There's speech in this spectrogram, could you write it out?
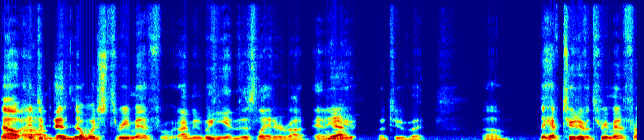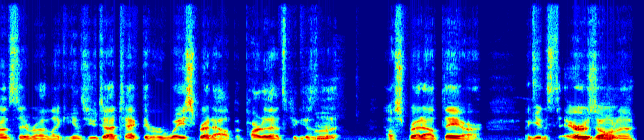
Now it Um, depends on which three man. I mean, we can get into this later about NAU Yeah. too, but um, they have two different three man fronts they run. Like against Utah Tech, they were way spread out, but part of that's because Mm-hmm. of the, how spread out they are. Against Arizona,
